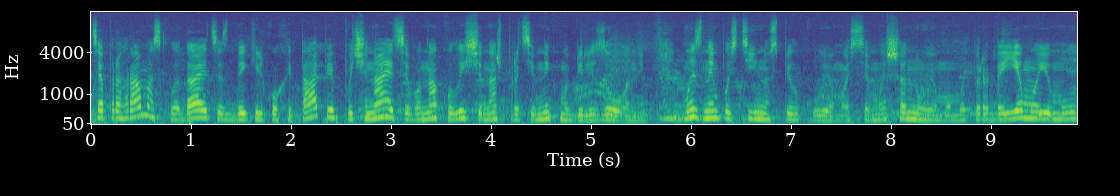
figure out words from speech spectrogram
Ця програма складається з декількох етапів. Починається вона, коли ще наш працівник мобілізований. Ми з ним постійно спілкуємося, ми шануємо, ми передаємо йому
